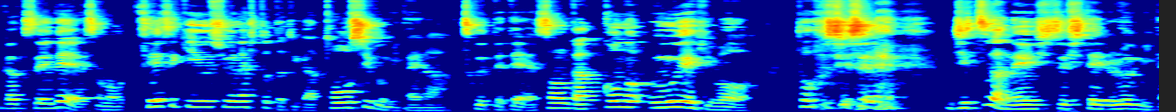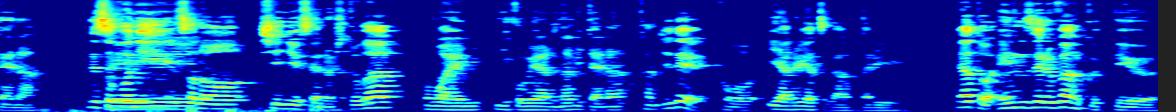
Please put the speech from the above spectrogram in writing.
学生で、その、成績優秀な人たちが投資部みたいな作ってて、その学校の運営費を投資して、実は捻出してるみたいな。で、そこにその、新入生の人が、お前見込みあるなみたいな感じで、こう、やるやつがあったり。で、あと、エンゼルバンクっていう、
